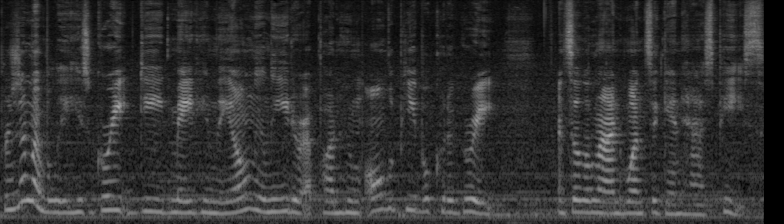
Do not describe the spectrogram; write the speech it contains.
Presumably, his great deed made him the only leader upon whom all the people could agree, and so the land once again has peace.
